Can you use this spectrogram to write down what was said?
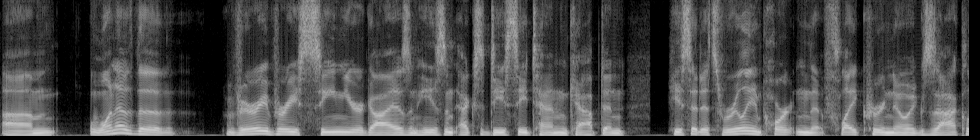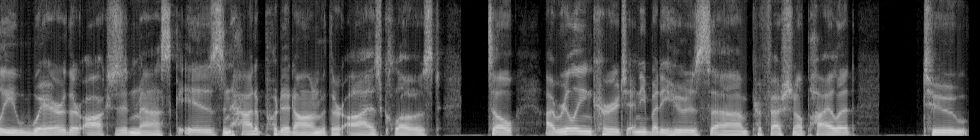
Um, one of the very, very senior guys, and he's an ex DC 10 captain he said it's really important that flight crew know exactly where their oxygen mask is and how to put it on with their eyes closed. So I really encourage anybody who's a um, professional pilot to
